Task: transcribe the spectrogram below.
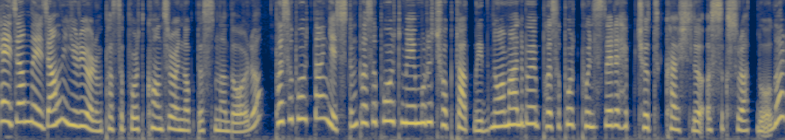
heyecanlı heyecanlı yürüyorum pasaport kontrol noktasına doğru. Pasaporttan geçtim. Pasaport memuru çok tatlıydı. Normalde böyle pasaport polisleri hep çatık kaşlı, asık suratlı olur.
